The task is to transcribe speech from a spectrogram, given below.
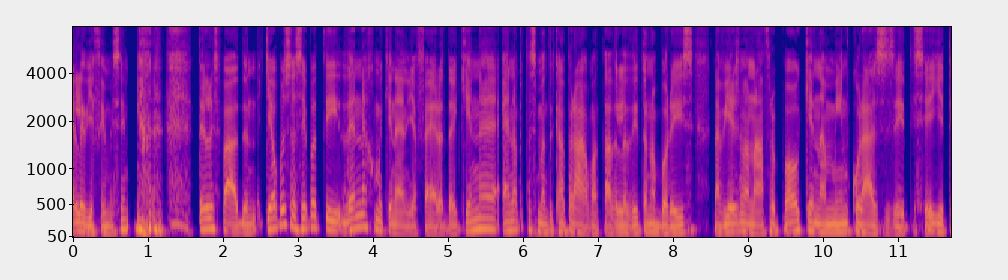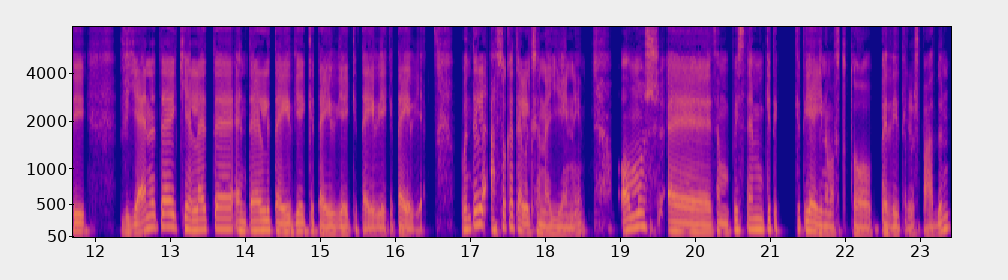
Έλα διαφήμιση. Τέλος πάντων. Και όπως σας είπα, ότι δεν έχουμε κοινά ενδιαφέροντα και είναι ένα από τα σημαντικά πράγματα. Δηλαδή το να μπορείς να βγαίνεις με έναν άνθρωπο και να μην κουράζεις συζήτηση. Γιατί βγαίνετε και λέτε εν τέλει τα ίδια και τα ίδια και τα ίδια και τα ίδια. Που εν τέλει αυτό κατέληξε να γίνει. Όμως ε, θα μου πεις Θέμη και τι, και τι έγινε με αυτό το παιδί τέλος πάντων.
